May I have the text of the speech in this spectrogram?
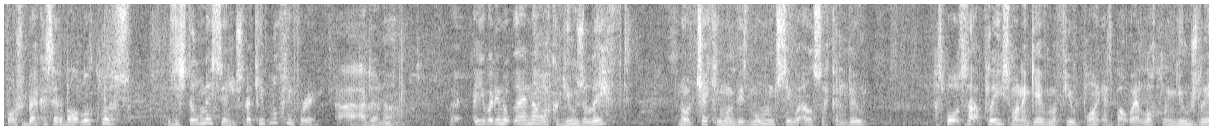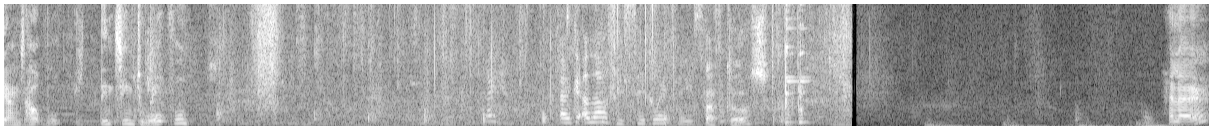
What's Rebecca said about Lachlan? Is he still missing? Should I keep looking for him? I, I don't know. Are you heading up there now? I could use a lift. No, check in with his mum and see what else I can do. I spoke to that policeman and gave him a few pointers about where Lachlan usually hangs out, but he didn't seem too hopeful. Hey, uh, get a latte to take away, please. Of course. Hello?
